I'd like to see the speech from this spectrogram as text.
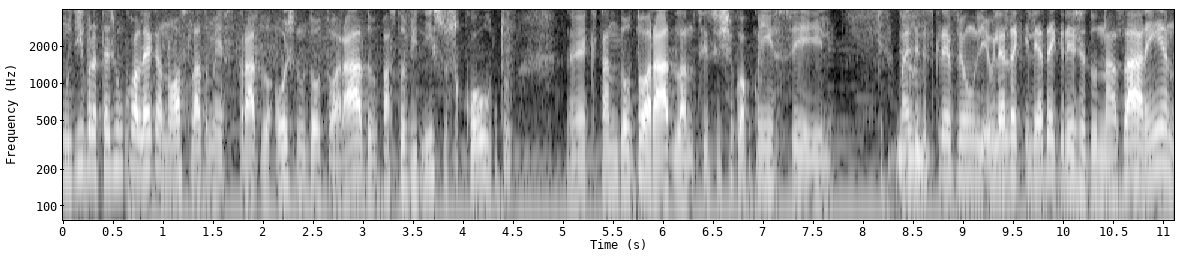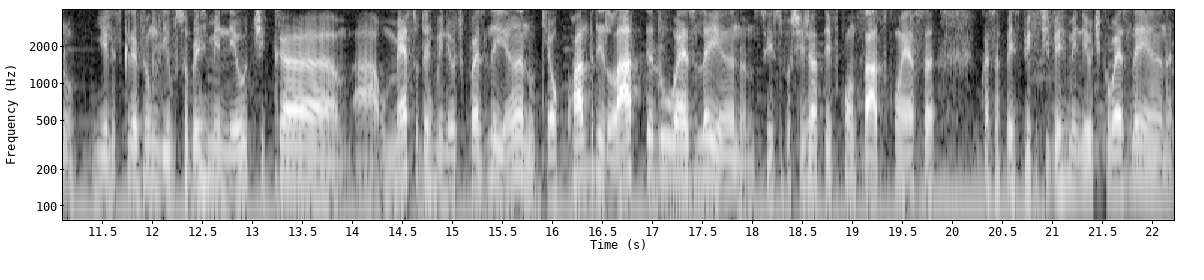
um livro até de um colega nosso lá do mestrado, hoje no doutorado, o pastor Vinícius Couto, né, que está no doutorado lá, não sei se você chegou a conhecer ele. Mas não. ele escreveu um livro, ele, é ele é da igreja do Nazareno, e ele escreveu um livro sobre hermenêutica, a, o método hermenêutico wesleyano, que é o quadrilátero wesleyano. Não sei se você já teve contato com essa, com essa perspectiva hermenêutica wesleyana.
